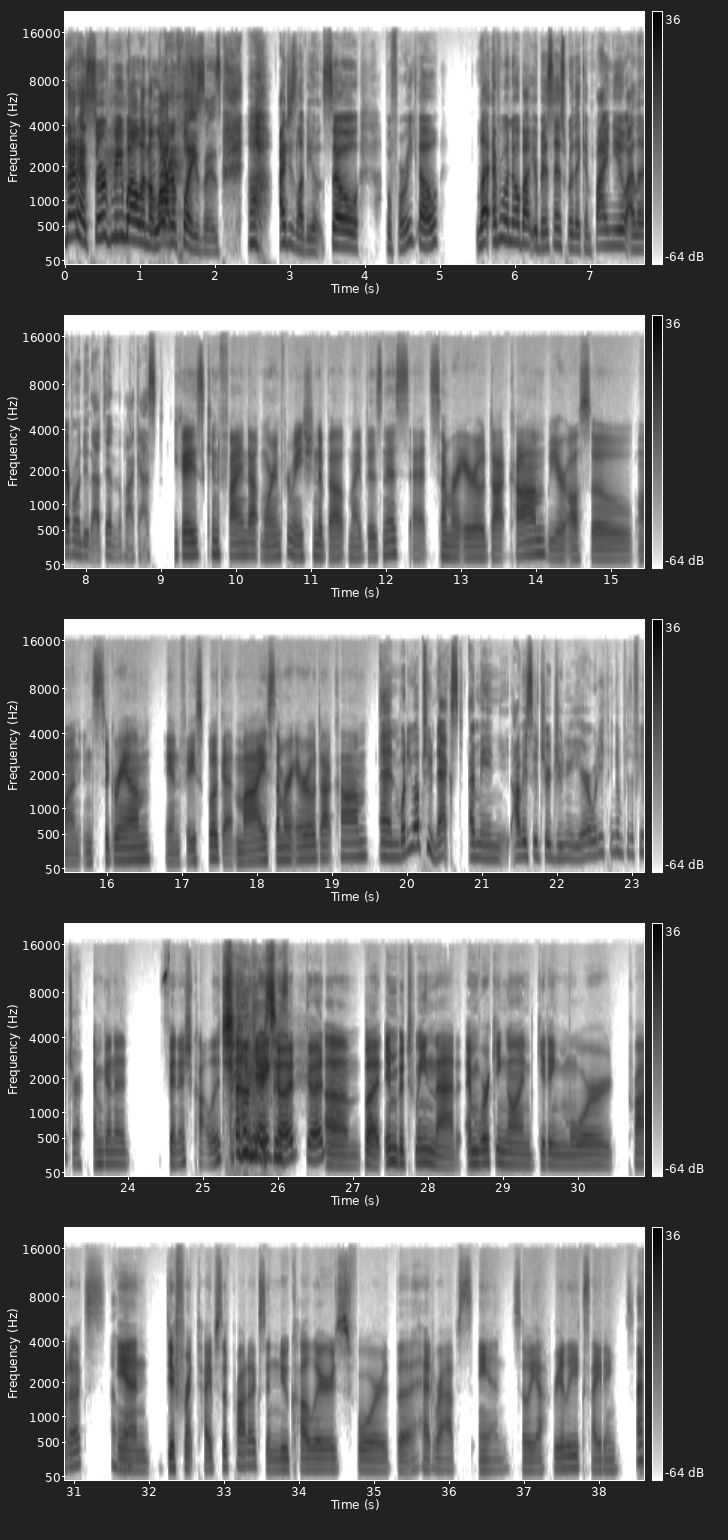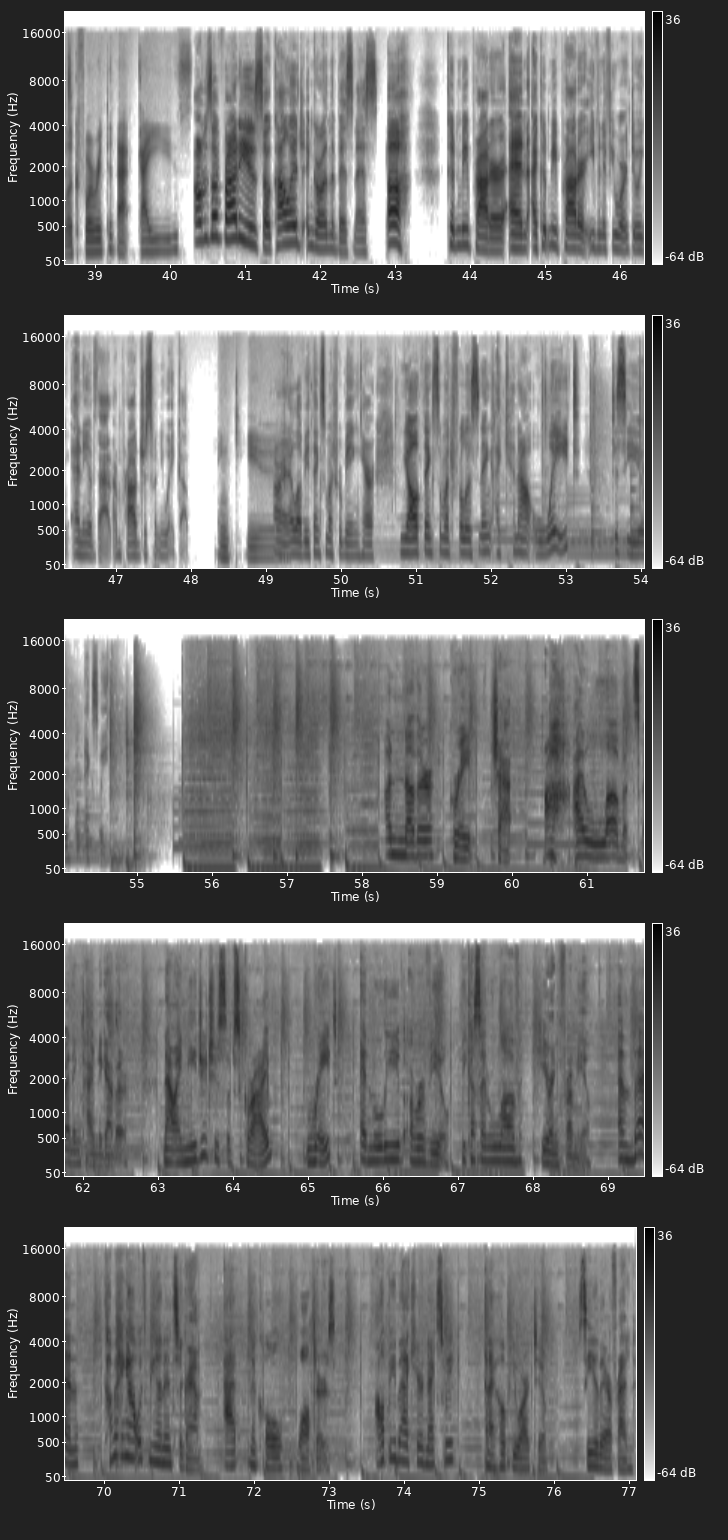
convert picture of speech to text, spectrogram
that has served me well in a lot of places. Ah, I just love you. So before we go, let everyone know about your business, where they can find you. I let everyone do that at the end of the podcast. You guys can find out more information about my business at summerarrow.com. We are also on Instagram and Facebook at mysummerarrow.com. And what are you up to next? I mean, obviously it's your junior year. What are you thinking for the future? I'm going to finish college. Okay, is- good, good. Um, but in between that, I'm working on getting more products Okay. and different types of products and new colors for the head wraps. And so, yeah, really exciting. So That's- look forward to that, guys. I'm so proud of you. So college and growing the business. Oh, couldn't be prouder. And I couldn't be prouder even if you weren't doing any of that. I'm proud just when you wake up. Thank you. All right. I love you. Thanks so much for being here. And y'all, thanks so much for listening. I cannot wait to see you next week. Another great chat. Ah, I love spending time together. Now, I need you to subscribe, rate, and leave a review because I love hearing from you. And then come hang out with me on Instagram at Nicole Walters. I'll be back here next week, and I hope you are too. See you there, friend.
